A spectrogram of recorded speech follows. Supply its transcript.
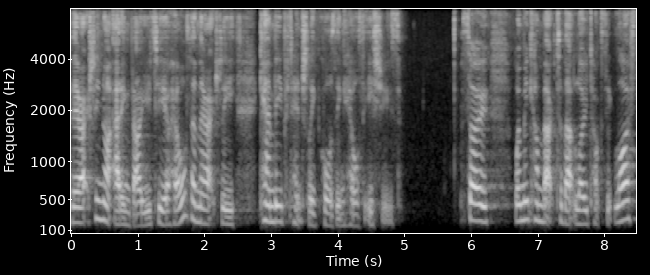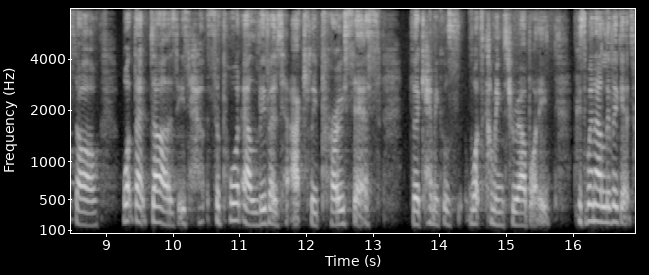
they're actually not adding value to your health and they're actually can be potentially causing health issues. So when we come back to that low toxic lifestyle, what that does is support our liver to actually process the chemicals, what's coming through our body. Because when our liver gets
